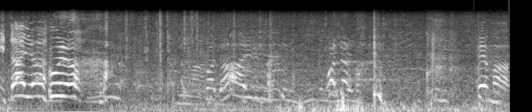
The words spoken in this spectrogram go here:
Italia! Uno! Ma dai! Guarda! Eh ma,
